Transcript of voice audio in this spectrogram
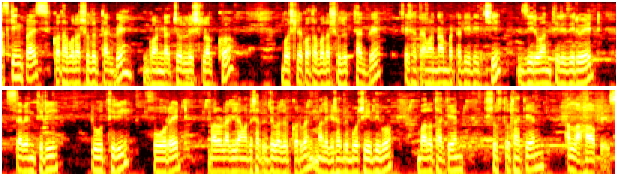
আস্কিং প্রাইস কথা বলার সুযোগ থাকবে। গন্ডা চল্লিশ লক্ষ, বসলে কথা বলার সুযোগ থাকবে। সেই সাথে আমার নাম্বারটা দিয়ে দিচ্ছি, zero one three zero eight, seven three two three four eight. ভালো লাগলে আমাদের সাথে যোগাযোগ করবেন, মালিকের সাথে বসিয়ে দিব। ভালো থাকেন, সুস্থ থাকেন, আল্লাহ হাফিজ।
